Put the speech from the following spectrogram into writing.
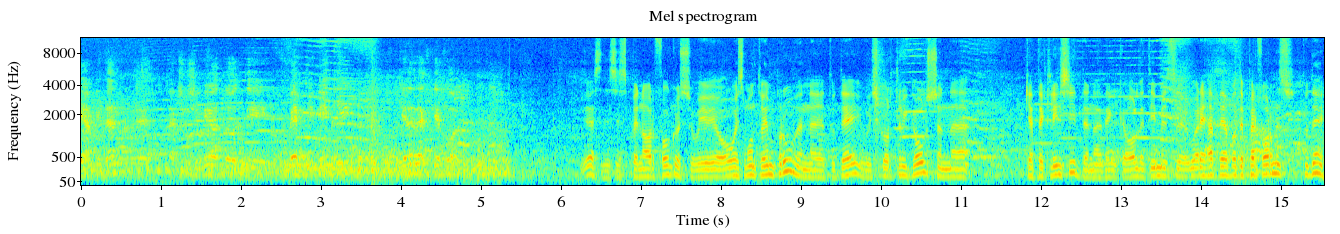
3-0 με ότι πέμπτη νίκη και δεν δέχτηκε γκολ. Yes, this has been our focus. We always want to improve, and uh, today we scored three goals and uh, kept a clean sheet. And I think all the team is uh, very happy about the performance today.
